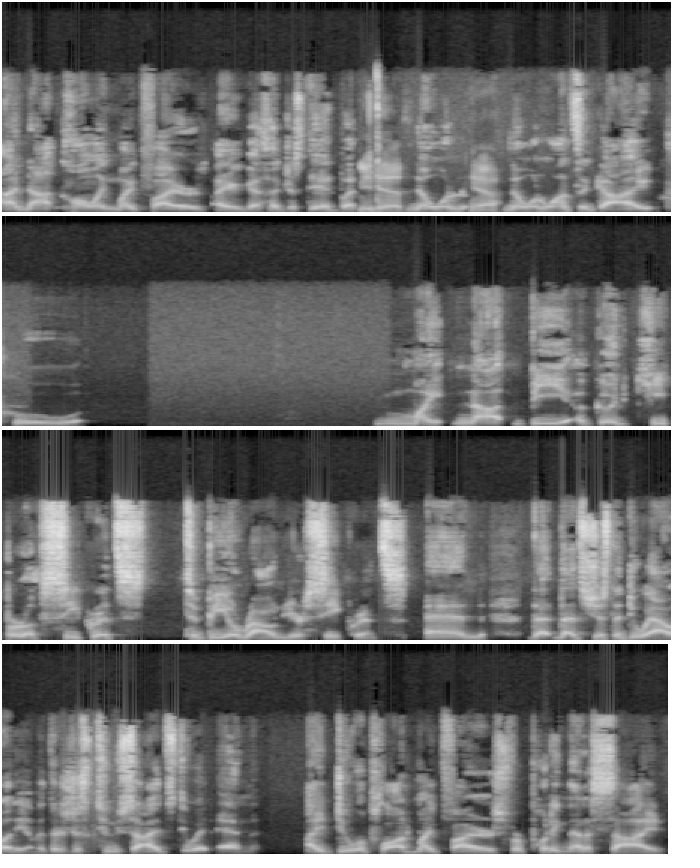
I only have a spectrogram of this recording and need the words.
I'm not calling Mike Fiers. I guess I just did, but You did. No one, Yeah. no one wants a guy who might not be a good keeper of secrets to be around your secrets. And that that's just the duality of it. There's just two sides to it and I do applaud Mike Fiers for putting that aside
